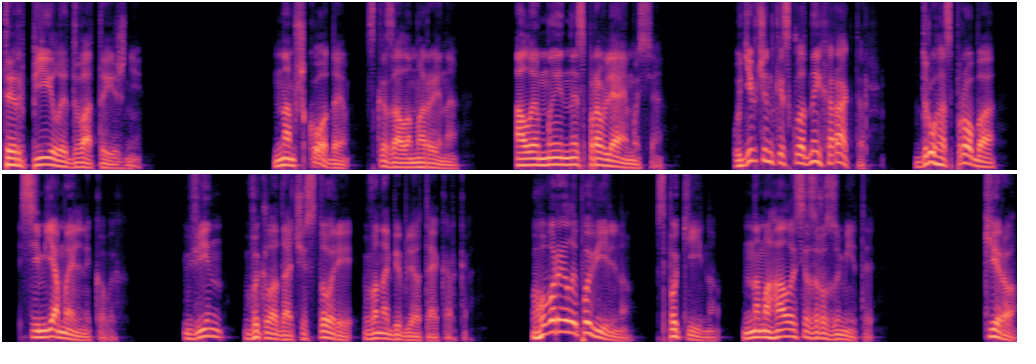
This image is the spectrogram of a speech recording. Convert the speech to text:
Терпіли два тижні. Нам шкода, сказала Марина, але ми не справляємося. У дівчинки складний характер. Друга спроба сім'я Мельникових. Він викладач історії, вона бібліотекарка. Говорили повільно, спокійно, намагалися зрозуміти. Кіро,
